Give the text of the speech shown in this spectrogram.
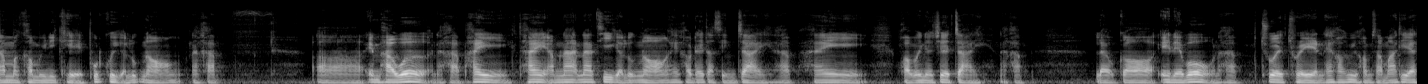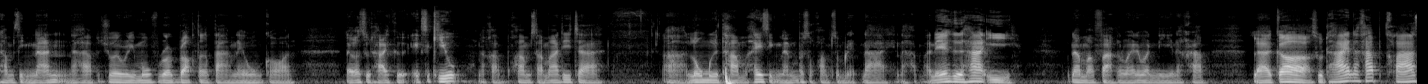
นำมา communicate พูดคุยกับลูกน้องนะครับ uh, empower นะครับ ให้ให้อำนาจหน้าที่กับลูกน้อง ให้เขาได้ตัดสินใจนะครับ ให้ความไว้เนื้อเชื่อใจนะครับ แล้วก็ enable นะครับ ช่วยเทรนให้เขามีความสามารถที่จะทำสิ่งนั้นนะครับ ช่วย remove roadblock ต่างๆ ในองค์กร แล้วก็สุดท้ายคือ execute นะครับความสามารถที่จะลงมือทำให้สิ่งนั้นประสบความสำเร็จได้นะครับ อันนี้ก็คือ 5E นำมาฝากกันไว้ในวันนี้นะครับ แล้วก็สุดท้ายนะครับ Class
